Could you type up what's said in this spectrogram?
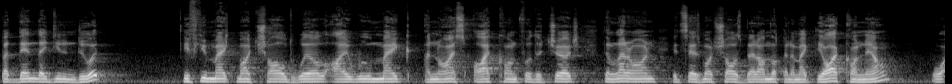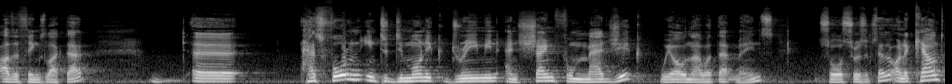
but then they didn't do it. If you make my child well, I will make a nice icon for the church. Then later on, it says, My child's better, I'm not going to make the icon now, or other things like that. Uh, has fallen into demonic dreaming and shameful magic. We all know what that means. Sorcerers, etc. On account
